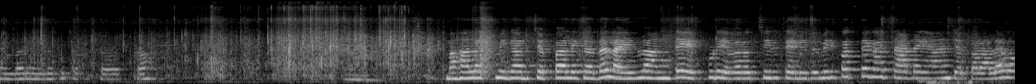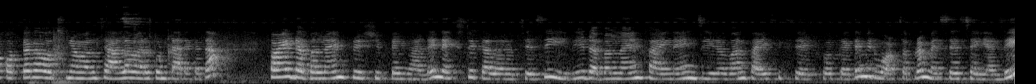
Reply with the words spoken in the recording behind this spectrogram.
నెంబర్ ఎందుకు చెప్తా మహాలక్ష్మి గారు చెప్పాలి కదా లైవ్లో అంటే ఎప్పుడు ఎవరు వచ్చేది తెలీదు. మీరు కొత్తగా స్టార్ట్ అయ్యా అని చెప్పారు అలాగే కొత్తగా వచ్చిన వాళ్ళు చాలా వరకు ఉంటారు కదా. Five double nine free shipping అండి. నెక్స్ట్ కలర్ వచ్చేసి ఇది double nine five nine zero one five six eight ఫోర్కి అయితే మీరు వాట్సాప్లో మెసేజ్ చేయండి.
